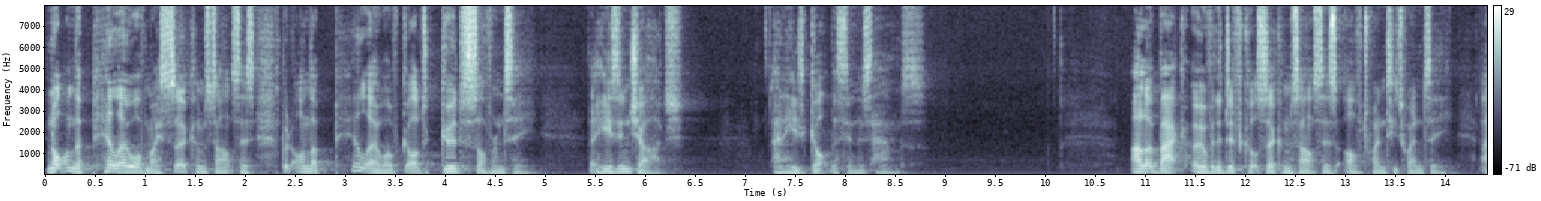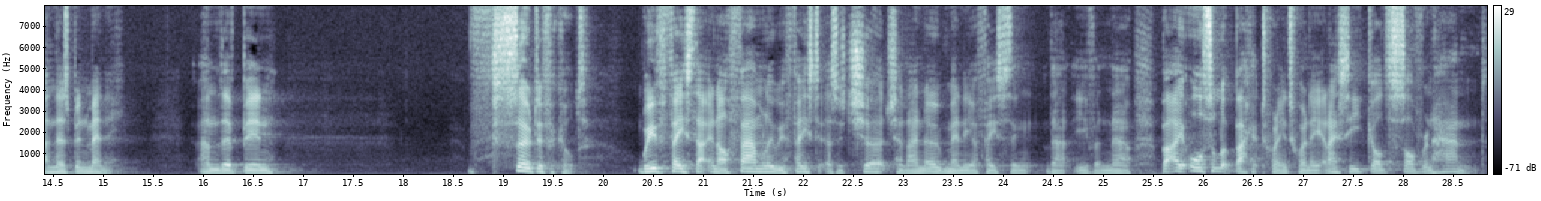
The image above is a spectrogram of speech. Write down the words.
not on the pillow of my circumstances, but on the pillow of God's good sovereignty, that He's in charge and He's got this in His hands. I look back over the difficult circumstances of 2020, and there's been many, and they've been so difficult We've faced that in our family, we've faced it as a church, and I know many are facing that even now. But I also look back at 2020 and I see God's sovereign hand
